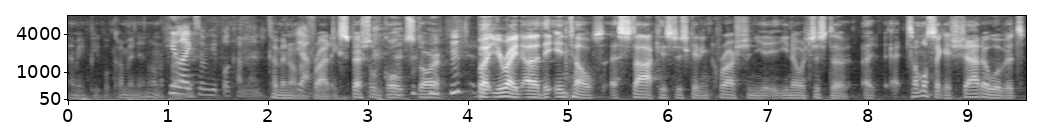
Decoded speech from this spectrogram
I mean, people come in on a Friday. He likes when people come in. Come in on yeah. a Friday. Special gold star. but you're right, uh, the Intel uh, stock is just getting crushed, and you, you know, it's just a, a, it's almost like a shadow of its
